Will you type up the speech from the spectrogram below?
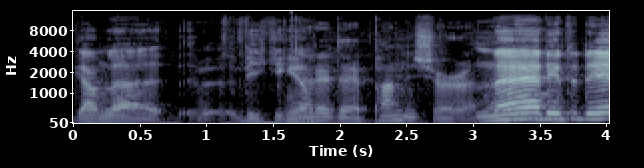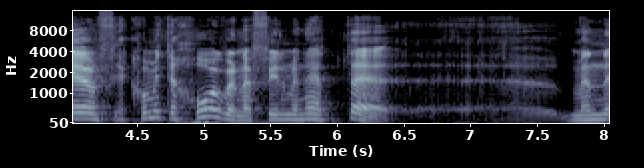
gamla eh, vikingen. Är det The Punisher? eller? Nej, det är inte det. Jag kommer inte ihåg vad den här filmen hette. Men det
